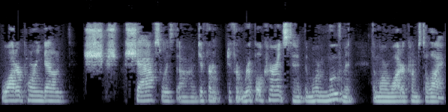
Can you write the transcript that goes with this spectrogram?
water pouring down sh- shafts with uh, different different ripple currents. The more movement, the more water comes to life.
